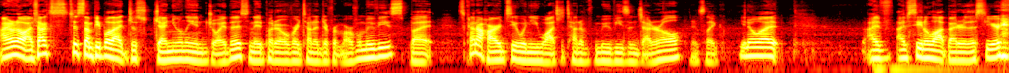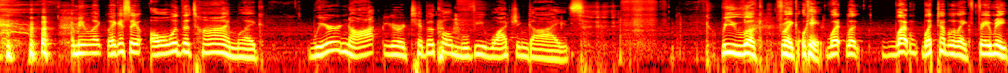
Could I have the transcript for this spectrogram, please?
I don't know. I've talked to some people that just genuinely enjoy this and they'd put it over a ton of different Marvel movies, but it's kind of hard to when you watch a ton of movies in general. It's like, you know what? I've I've seen a lot better this year. I mean, like like I say all the time, like we're not your typical movie watching guys. we look for like, okay, what what what what type of like frame rate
